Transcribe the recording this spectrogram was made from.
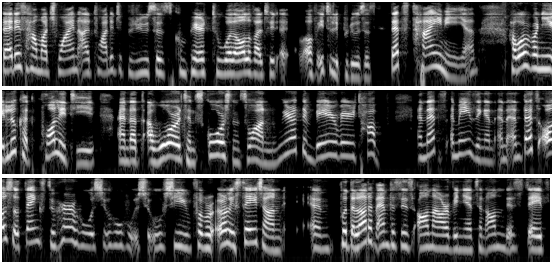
That is how much wine Alto Adige produces compared to what all of, Alto, of Italy produces. That's tiny. Yeah? However, when you look at quality and at awards and scores and so on, we're at the very, very top and that's amazing and, and and that's also thanks to her who she who, who, who she from her early stage on um, put a lot of emphasis on our vignettes and on the estates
